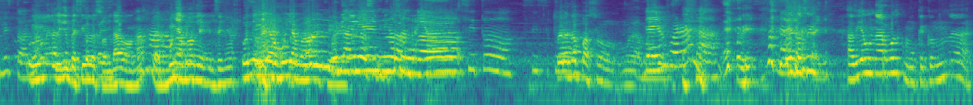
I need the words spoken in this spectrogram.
listo, ¿no? Un- alguien vestido de soldado, ¿no? Ajá. pero muy amable el señor. Un niño muy amable Un- que... Un niño nos a sonrió, sí, todo. Sí, sí, Pero claro. no pasó muy De amable. ahí en fuera, nada. Sí. Eso sí, había un árbol como que con una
